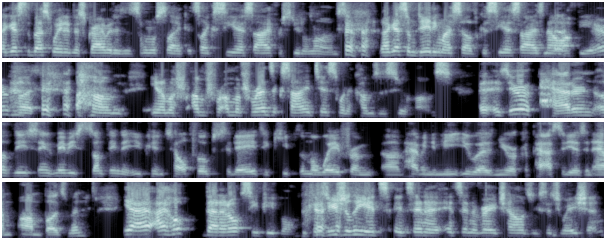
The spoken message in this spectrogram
I, guess the best way to describe it is it's almost like it's like CSI for student loans. I guess I'm dating myself because CSI is now off the air, but um, you know I'm a, I'm, I'm a forensic scientist when it comes to student loans. Is there a pattern of these things? Maybe something that you can tell folks today to keep them away from um, having to meet you in your capacity as an ombudsman? Yeah, I hope that I don't see people because usually it's it's in a it's in a very challenging situation.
